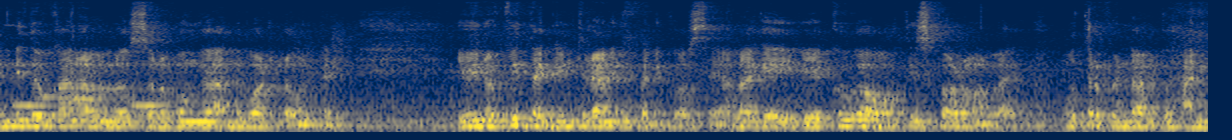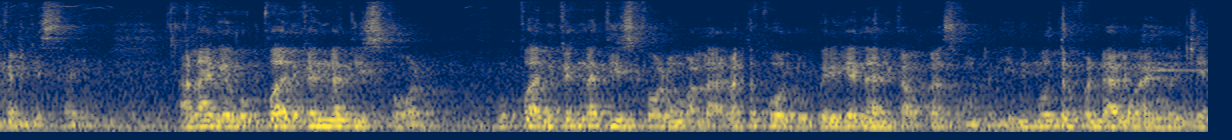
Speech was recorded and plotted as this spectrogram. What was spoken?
అన్ని దుకాణాలలో సులభంగా అందుబాటులో ఉంటాయి. ఇవి నొప్పి తగ్గించడానికి పనికి వస్తాయి అలాగే ఇవి ఎక్కువగా తీసుకోవడం వల్ల మూత్రపిండాలకు హాని కలిగిస్తాయి. అలాగే ఉప్పు అధికంగా తీసుకోవడం ఉప్పు అధికంగా తీసుకోవడం వల్ల రక్తపోటు పెరిగేదానికి అవకాశం ఉంటుంది. ఇది మూత్రపిండాల వ్యాధి వచ్చే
